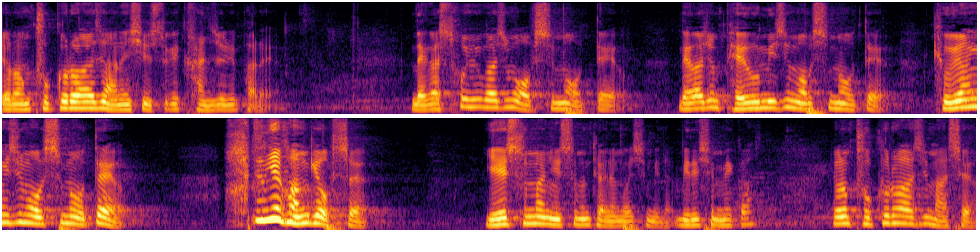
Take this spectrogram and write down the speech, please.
여러분, 부끄러워하지 않으실 수 있게 간절히 바라요. 내가 소유가 좀 없으면 어때요? 내가 좀 배움이 좀 없으면 어때요? 교양이 좀 없으면 어때요? 하등의 관계 없어요. 예수만 있으면 되는 것입니다. 믿으십니까? 여러분, 부끄러워하지 마세요.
